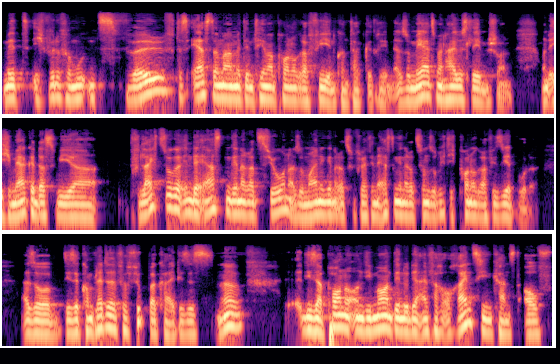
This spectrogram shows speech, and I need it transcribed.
mit, ich würde vermuten, zwölf das erste Mal mit dem Thema Pornografie in Kontakt getreten. Also mehr als mein halbes Leben schon. Und ich merke, dass wir vielleicht sogar in der ersten Generation, also meine Generation, vielleicht in der ersten Generation so richtig pornografisiert wurde. Also diese komplette Verfügbarkeit, dieses, ne, dieser Porno on Demand, den du dir einfach auch reinziehen kannst auf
